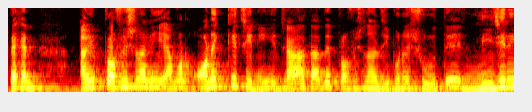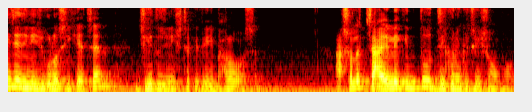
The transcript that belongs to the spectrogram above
দেখেন, আমি প্রফেশনালি এমন অনেককে চিনি যারা তাদের প্রফেশনাল জীবনের শুরুতে নিজে নিজে জিনিসগুলো শিখেছেন, যেহেতু জিনিসটাকে তিনি ভালোবাসেন। আসলে চাইলে কিন্তু যে কোনো কিছুই সম্ভব।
